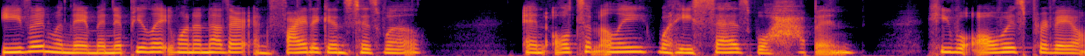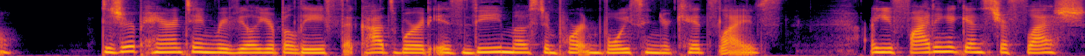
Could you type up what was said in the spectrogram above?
even when they manipulate one another and fight against His will. And ultimately, what He says will happen. He will always prevail. Does your parenting reveal your belief that God's word is the most important voice in your kids' lives? Are you fighting against your flesh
